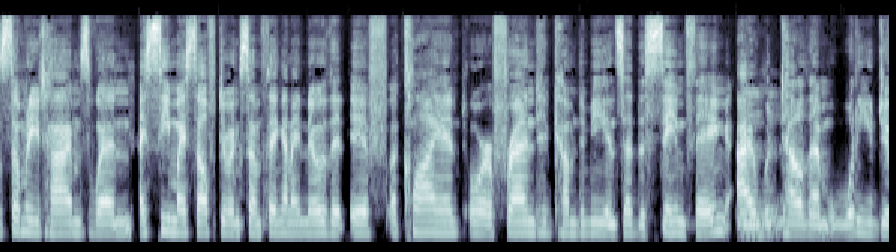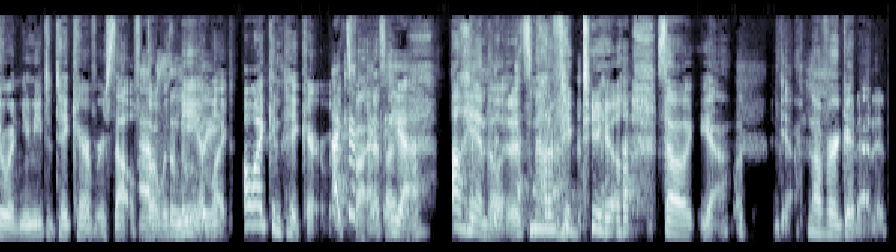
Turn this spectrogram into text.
so many times when I see myself doing something, and I know that if a client or a friend had come to me and said the same thing, mm-hmm. I would mm-hmm. tell them, What are you doing? You need to take care of yourself. Absolutely. But with me, I'm like, Oh, I can take care of it. It's can, fine. It's like, yeah. I'll handle it. It's not a big deal. So, yeah, yeah, not very good at it.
